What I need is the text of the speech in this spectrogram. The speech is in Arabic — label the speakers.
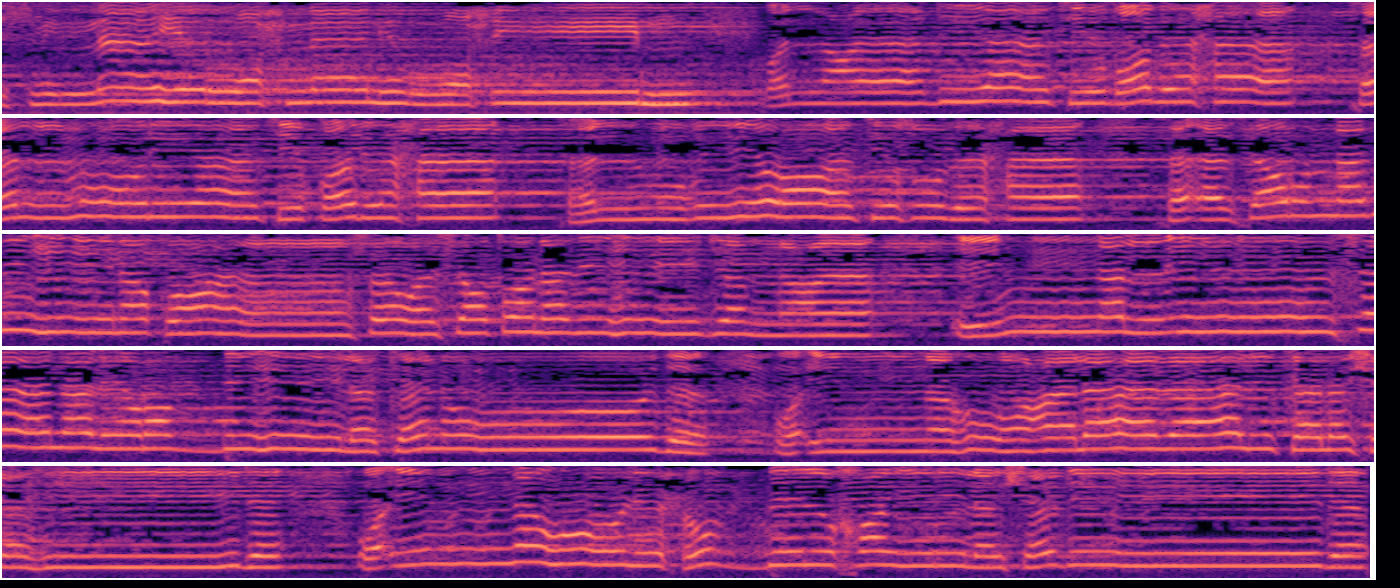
Speaker 1: بسم الله الرحمن الرحيم.
Speaker 2: والعاديات ضبحا فالموريات قدحا فالمغيرات صبحا فأثرن به نقعا فوسطن به جمعا. إن الإنسان لربه لكنود وإنه على ذلك لشهيد وإنه لحب الخير لشديد.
